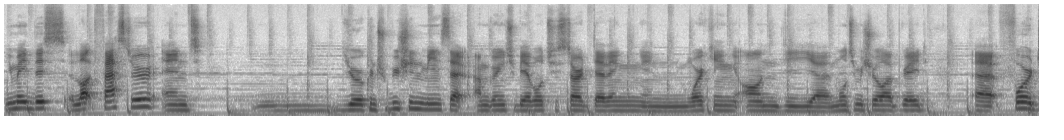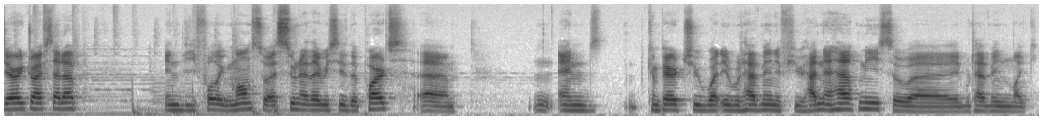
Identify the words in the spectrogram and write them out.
you made this a lot faster and your contribution means that I'm going to be able to start deving and working on the uh, multi-material upgrade uh, for direct drive setup in the following month. So as soon as I receive the parts, um, and compared to what it would have been if you hadn't helped me, so uh, it would have been like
